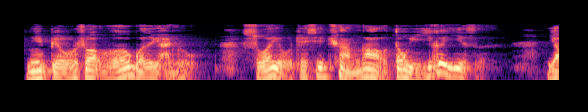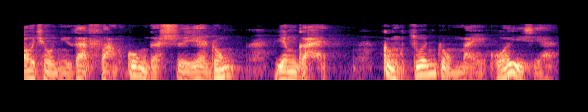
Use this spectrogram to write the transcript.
你比如说俄国的援助。”所有这些劝告都一个意思，要求你在反共的事业中应该更尊重美国一些，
